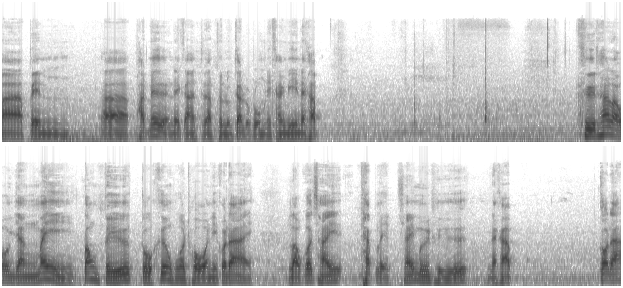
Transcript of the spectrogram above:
มาเป็นพาร์ทเนอร์ในการสนับสนุนการอบรมในครั้งนี้นะครับ คือถ้าเรายังไม่ต้องซื้อตัวเครื่องหัวโทรอันนี้ก็ได้ เราก็ใช้ แท็บเล็ตใช้มือถือนะครับ ก็ได้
